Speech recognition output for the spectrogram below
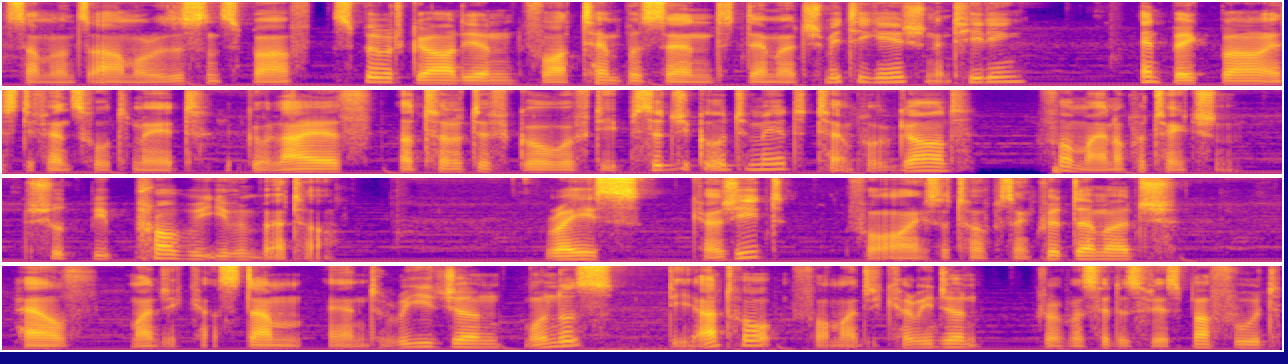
Summoner's Armor Resistance buff, Spirit Guardian for 10% damage mitigation and healing, and Big Bar as Defense Ultimate Goliath. Alternative go with the Psijic Ultimate Temporal Guard for minor protection. Should be probably even better. Race Khajiit for 12% crit damage, Health, Magicka Stam and Region, Mundus, Diatro for Magicka Regen, Krogos Hiddisphere's buff food,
